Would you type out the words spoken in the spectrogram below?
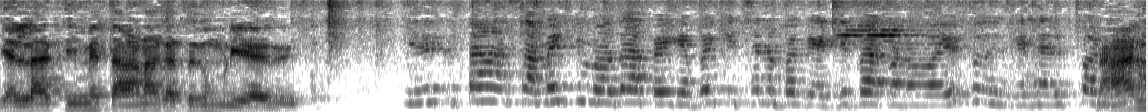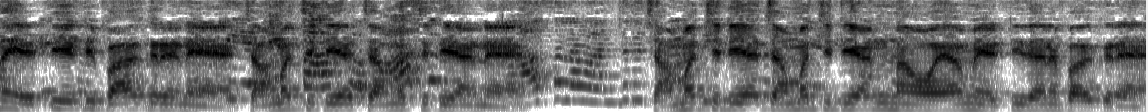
எல்லாத்தையுமே தானா கத்துக்க முடியாது. நான் எட்டி எட்டி பாக்குறேனே சமைச்சிட்டியா சமைச்சிட்டியான்னு. வந்துருச்சு. சமைச்சிட்டியா சமைச்சிட்டியான்னு நான் ஓயாம எட்டி தானே பாக்குறேன்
